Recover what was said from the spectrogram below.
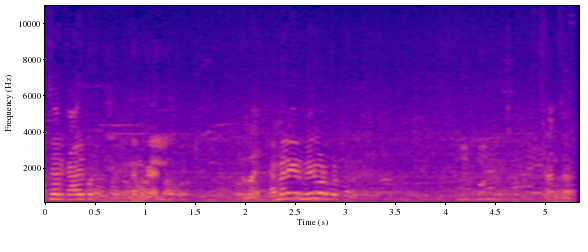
ఒకసారి కాయలు పట్టుకుంటాను నిమ్మకాయలు. ఎమ్మెల్యే గారు మీరు కూడా పట్టుకోండి. సార్ సార్.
